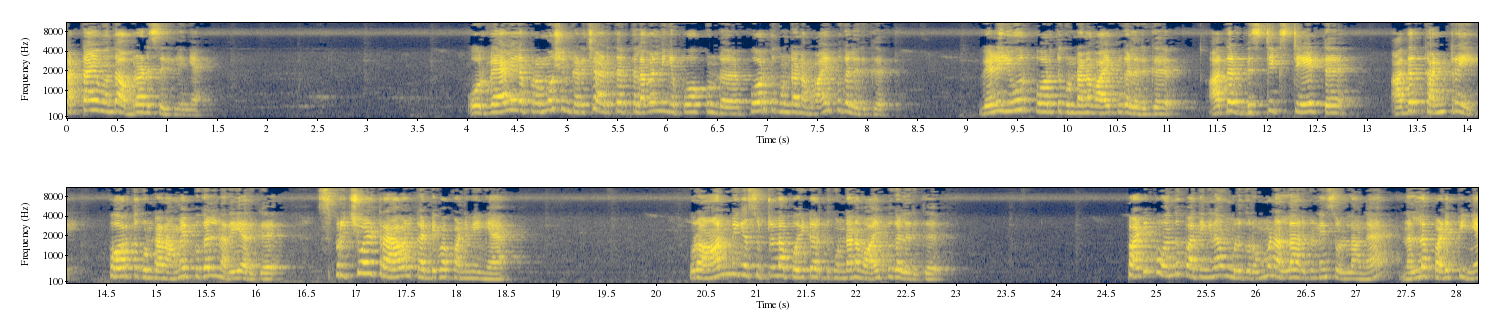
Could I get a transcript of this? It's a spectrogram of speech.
கட்டாயம் வந்து அப்ராடு செல்லுங்க ஒரு வேலையில ப்ரமோஷன் கிடைச்சு அடுத்தடுத்த லெவல் நீங்க போக்குண்டு போறதுக்கு உண்டான வாய்ப்புகள் இருக்கு. வெளியூர் போகிறதுக்கு உண்டான வாய்ப்புகள் இருக்கு. Other district state other country போகிறதுக்கு உண்டான அமைப்புகள் நிறைய இருக்கு. ஸ்பிரிச்சுவல் டிராவல் கண்டிப்பா பண்ணுவீங்க. ஒரு ஆன்மீக சுற்றுலா போயிட்டு வரதுக்கு உண்டான வாய்ப்புகள் இருக்கு. படிப்பு வந்து பாத்தீங்கன்னா உங்களுக்கு ரொம்ப நல்லா இருக்குன்னே சொல்லாங்க. நல்லா படிப்பீங்க.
